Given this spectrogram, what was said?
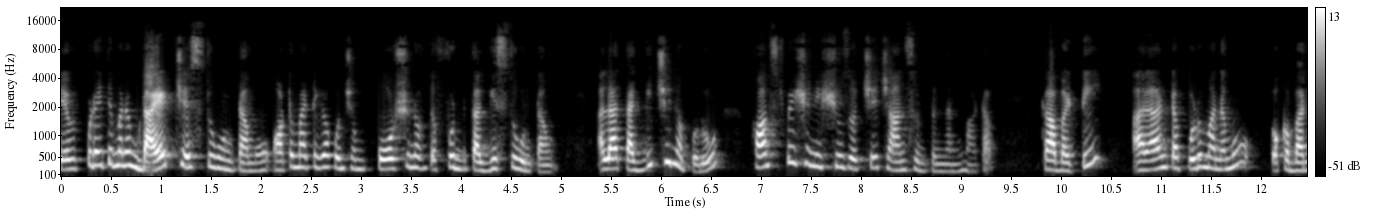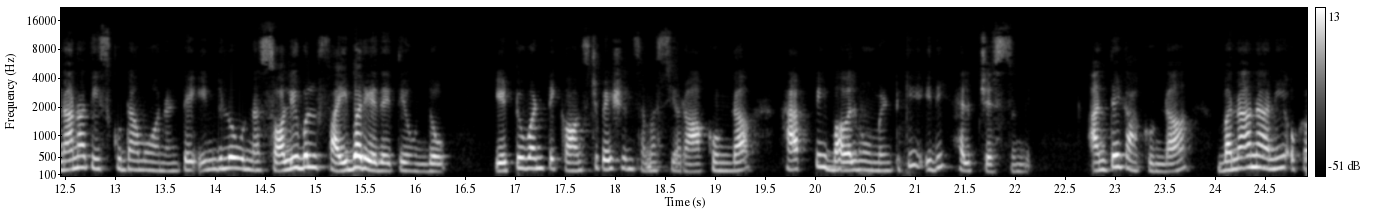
ఎప్పుడైతే మనం డయట్ చేస్తూ ఉంటామో ఆటోమేటిక్గా కొంచెం పోర్షన్ ఆఫ్ ద ఫుడ్ తగ్గిస్తూ ఉంటాం. అలా తగ్గించినప్పుడు కాన్స్టిపేషన్ ఇష్యూస్ వచ్చే ఛాన్స్ ఉంటుందన్నమాట. కాబట్టి అలాంటప్పుడు మనము ఒక బనానా తీసుకున్నాము అని అంటే ఇందులో ఉన్న సాల్యుబుల్ ఫైబర్ ఏదైతే ఉందో ఎటువంటి కాన్స్టిపేషన్ సమస్య రాకుండా హ్యాపీ బవల్ మూమెంట్కి ఇది హెల్ప్ చేస్తుంది. అంతేకాకుండా బనానాని ఒక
